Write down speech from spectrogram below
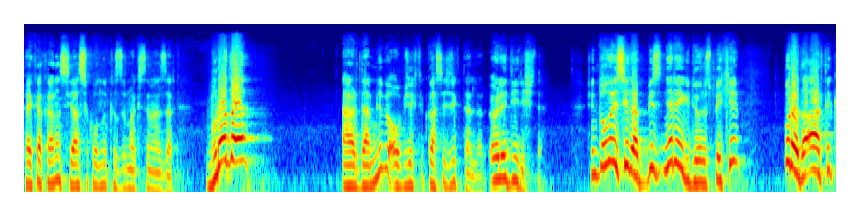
PKK'nın siyasi kolunu kızdırmak istemezler. Buna da erdemli ve objektif gazetecilik derler. Öyle değil işte. Şimdi dolayısıyla biz nereye gidiyoruz peki? Burada artık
